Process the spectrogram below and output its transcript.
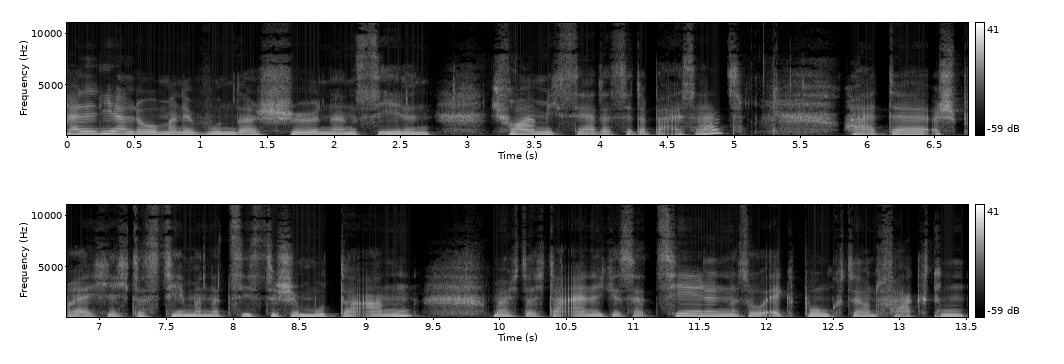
Hallo, meine wunderschönen Seelen. Ich freue mich sehr, dass ihr dabei seid. Heute spreche ich das Thema narzisstische Mutter an, möchte euch da einiges erzählen, also Eckpunkte und Fakten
